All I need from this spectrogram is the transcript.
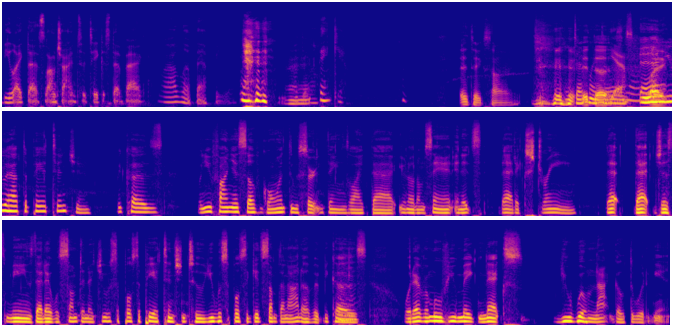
be like that. So I'm trying to take a step back. Well, I love that for you. Right. Thank you. It takes time. It definitely does. Yeah. And Like- you have to pay attention because when you find yourself going through certain things like that, you know what I'm saying, and it's that extreme, that that just means that it was something that you were supposed to pay attention to. You were supposed to get something out of it because whatever move you make next, you will not go through it again.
